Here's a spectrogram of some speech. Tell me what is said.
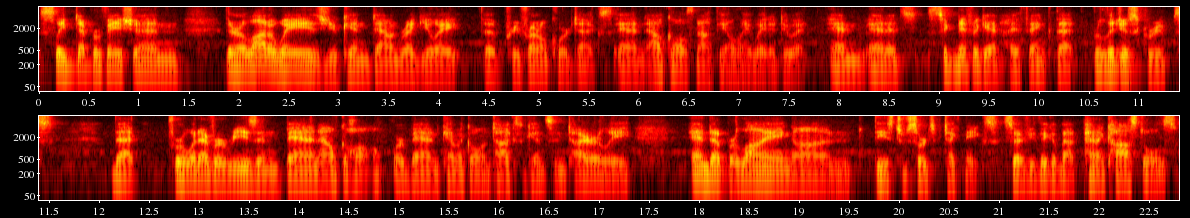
sleep deprivation, there are a lot of ways you can downregulate the prefrontal cortex, and alcohol is not the only way to do it. And and it's significant, I think, that religious groups that for whatever reason, ban alcohol or ban chemical intoxicants entirely, end up relying on these two sorts of techniques. So if you think about Pentecostals,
